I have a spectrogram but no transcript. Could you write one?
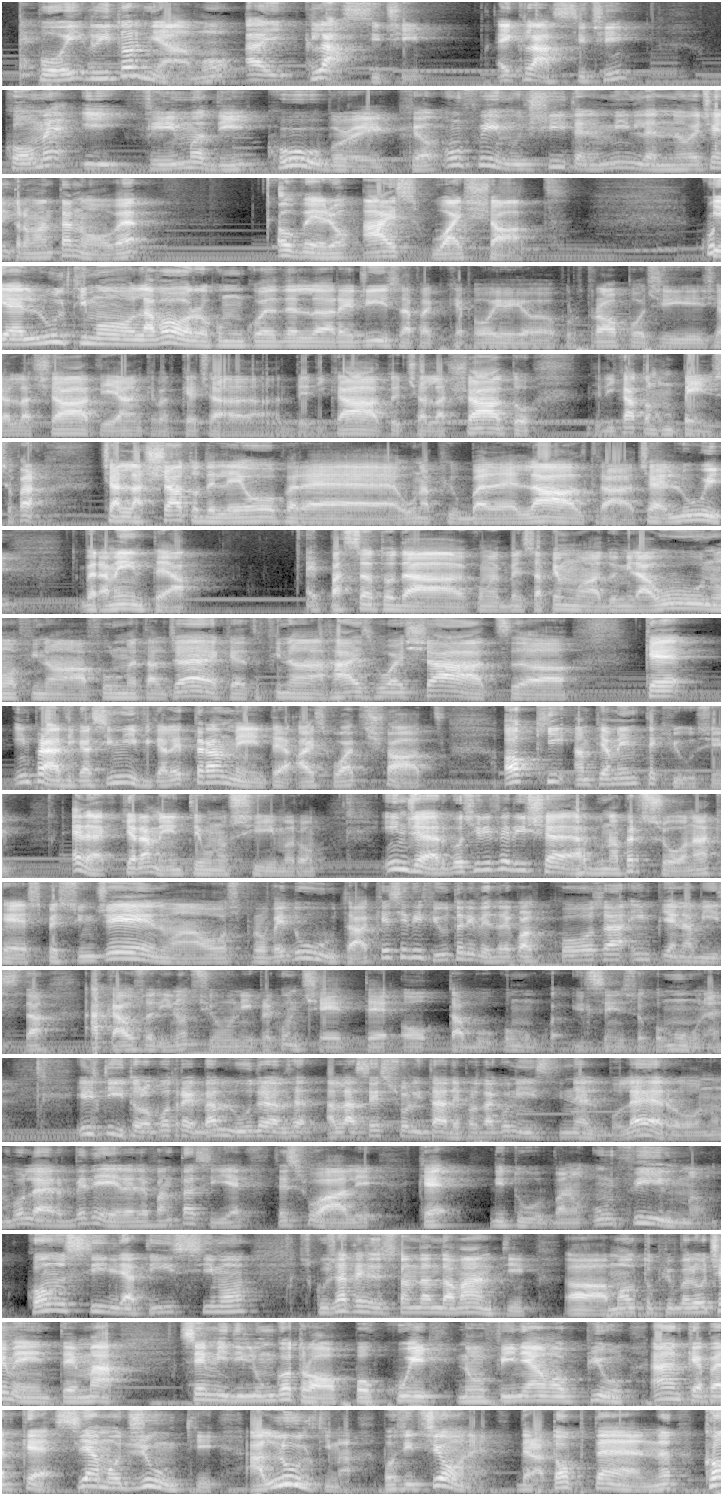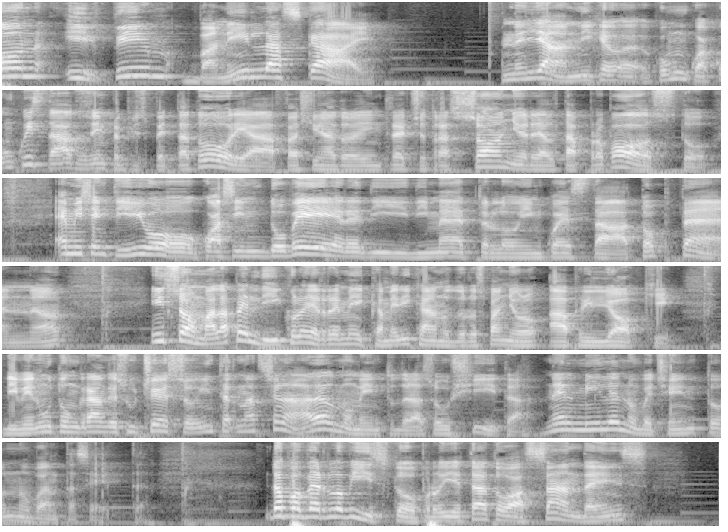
E poi ritorniamo ai classici. Ai classici come i film di Kubrick, un film uscito nel 1999, ovvero Ice White Shot. Qui è l'ultimo lavoro comunque del regista perché poi eh, purtroppo ci, ci ha lasciati anche perché ci ha dedicato e ci ha lasciato, dedicato non penso, però ci ha lasciato delle opere una più bella dell'altra, cioè lui veramente ha, è passato da, come ben sappiamo, da 2001 fino a Full Metal Jacket, fino a Ice White Shots, eh, che in pratica significa letteralmente Ice White Shot, occhi ampiamente chiusi ed è chiaramente un ossimoro. In gergo si riferisce ad una persona che è spesso ingenua o sprovveduta, che si rifiuta di vedere qualcosa in piena vista a causa di nozioni preconcette o tabù, comunque il senso comune. Il titolo potrebbe alludere alla sessualità dei protagonisti nel voler o non voler vedere le fantasie sessuali che li turbano. Un film consigliatissimo. Scusate se sto andando avanti uh, molto più velocemente, ma se mi dilungo troppo, qui non finiamo più, anche perché siamo giunti all'ultima posizione della top 10 con il film Vanilla Sky. Negli anni che eh, comunque ha conquistato sempre più spettatori, ha affascinato l'intreccio tra sogno e realtà proposto e mi sentivo quasi in dovere di, di metterlo in questa top 10. Insomma, la pellicola è il remake americano dello spagnolo Apri gli occhi, divenuto un grande successo internazionale al momento della sua uscita, nel 1997. Dopo averlo visto proiettato a Sundance,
